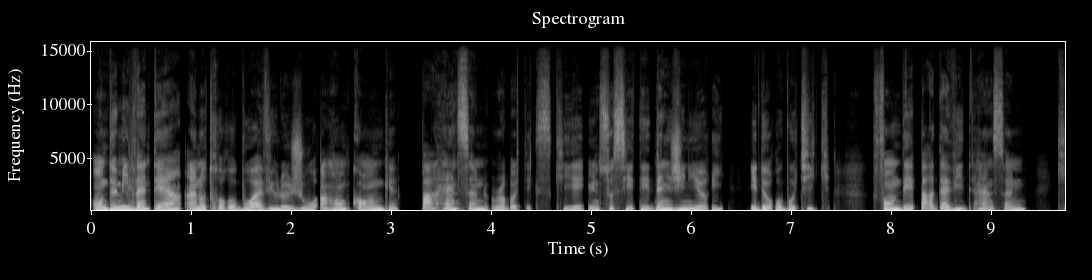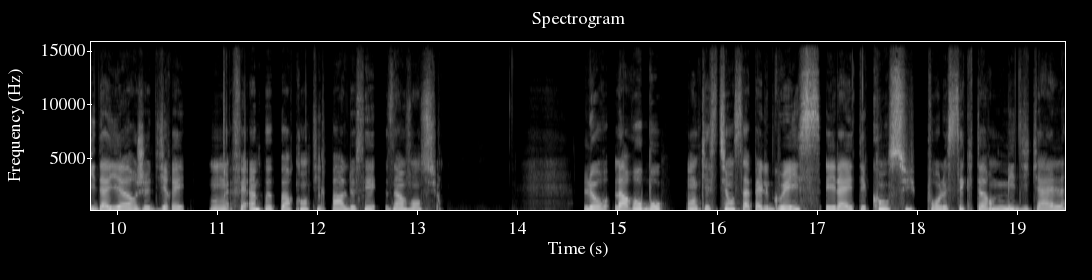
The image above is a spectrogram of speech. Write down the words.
En 2021, un autre robot a vu le jour à Hong Kong par Hanson Robotics, qui est une société d'ingénierie et de robotique fondée par David Hanson, qui d'ailleurs, je dirais, fait un peu peur quand il parle de ses inventions. La robot en question s'appelle Grace et elle a été conçue pour le secteur médical.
